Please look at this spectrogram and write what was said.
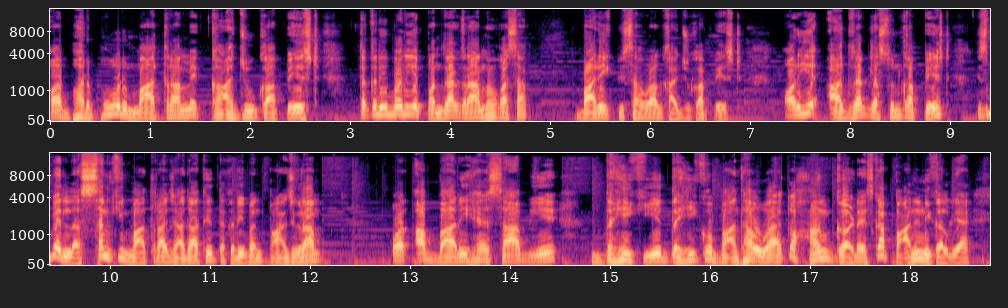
और भरपूर मात्रा में काजू का पेस्ट तकरीबन ये पंद्रह ग्राम होगा साहब। बारीक पिसा हुआ काजू का पेस्ट और ये अदरक लहसुन का पेस्ट, जिसमें लहसन की मात्रा ज़्यादा थी, तकरीबन पाँच ग्राम। और अब बारी है साहब ये दही की। ये दही को बांधा हुआ है तो हंग कर्ड है, इसका पानी निकल गया है।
